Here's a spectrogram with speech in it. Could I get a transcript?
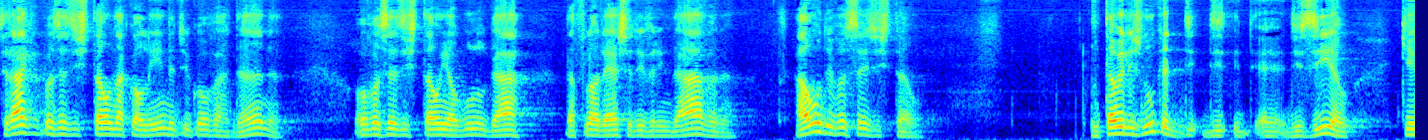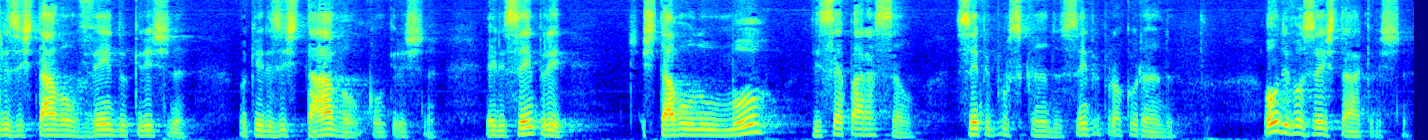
Será que vocês estão na colina de Govardhana? Ou vocês estão em algum lugar da floresta de Vrindavana? Aonde vocês estão? Então eles nunca eh, diziam que eles estavam vendo Krishna, porque eles estavam com Krishna. Eles sempre estavam no humor de separação, sempre buscando, sempre procurando. Onde você está, Krishna?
